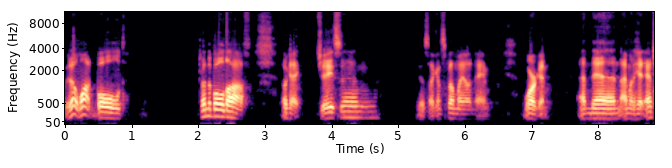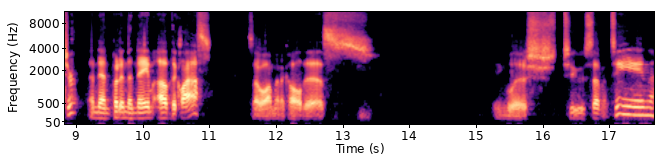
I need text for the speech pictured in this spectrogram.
We don't want bold. Turn the bold off. Okay, Jason Yes, I can spell my own name, Morgan. And then I'm going to hit enter and then put in the name of the class. So I'm going to call this English 217.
